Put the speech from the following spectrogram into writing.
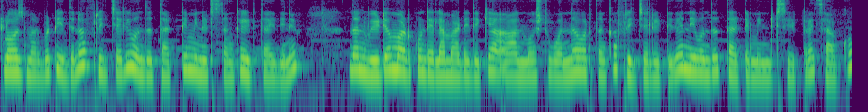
ಕ್ಲೋಸ್ ಮಾಡಿಬಿಟ್ಟು ಇದನ್ನು ಫ್ರಿಜ್ಜಲ್ಲಿ ಒಂದು ತರ್ಟಿ ಮಿನಿಟ್ಸ್ ತನಕ ಇಡ್ತಾ ಇದ್ದೀನಿ. ನಾನು ವೀಡಿಯೋ ಮಾಡ್ಕೊಂಡು ಎಲ್ಲ ಮಾಡಿದ್ದಕ್ಕೆ ಆಲ್ಮೋಸ್ಟ್ ಒನ್ ಅವರ್ ತನಕ ಫ್ರಿಜ್ಜಲ್ಲಿ ಇಟ್ಟಿದೆ ನೀವೊಂದು ತರ್ಟಿ ಮಿನಿಟ್ಸ್ ಇಟ್ಟರೆ ಸಾಕು.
